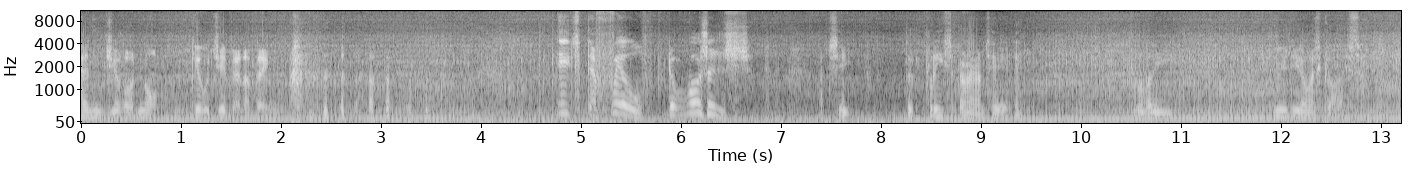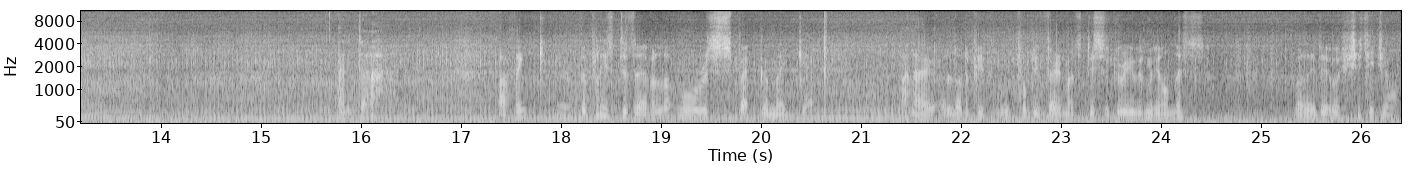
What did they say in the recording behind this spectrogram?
pretend you're not guilty of anything. it's the filth, the roses. Actually, the police around here, are bloody really nice guys. And uh, I think the police deserve a lot more respect than they get. I know a lot of people would probably very much disagree with me on this, but they do a shitty job.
